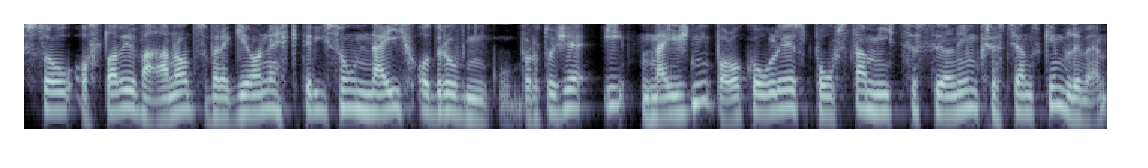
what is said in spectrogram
jsou oslavy Vánoc v regionech, které jsou na jich od rovníků, protože i na jižní polokouli je spousta míst se silným křesťanským vlivem.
